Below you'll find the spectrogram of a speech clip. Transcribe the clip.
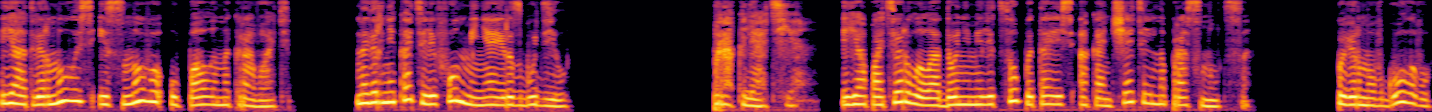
Я отвернулась и снова упала на кровать. Наверняка телефон меня и разбудил. Проклятье! Я потерла ладонями лицо, пытаясь окончательно проснуться. Повернув голову,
